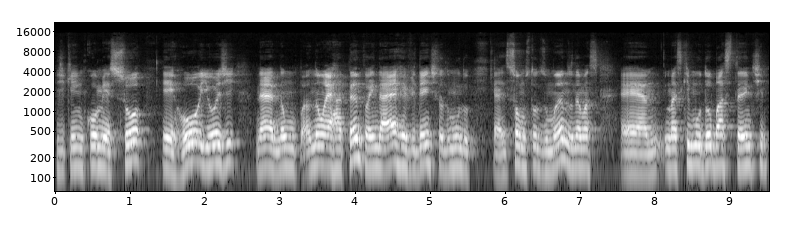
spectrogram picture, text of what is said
de quem começou, errou e hoje né, não, não erra tanto, ainda erra, evidente, todo mundo, é, somos todos humanos, né, mas, é, mas que mudou bastante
